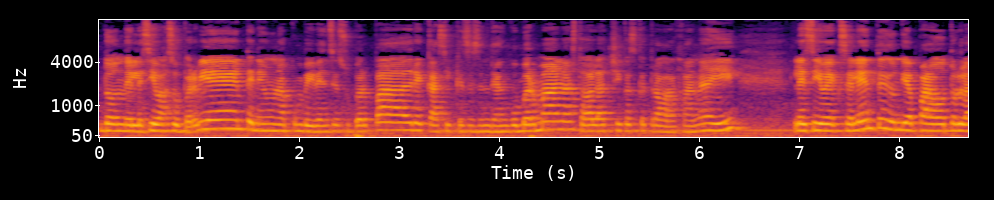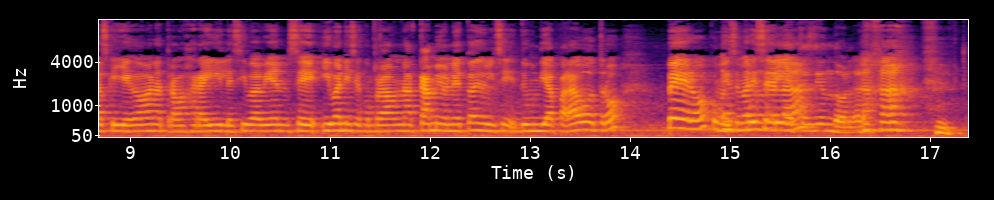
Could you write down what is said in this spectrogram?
donde les iba súper bien, tenían una convivencia súper padre, casi que se sentían como hermanas, todas las chicas que trabajan ahí. Les iba excelente, de un día para otro las que llegaban a trabajar ahí les iba bien, se iban y se compraban una camioneta de, de un día para otro, pero como dice Marisela, de un dólar. Ajá.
